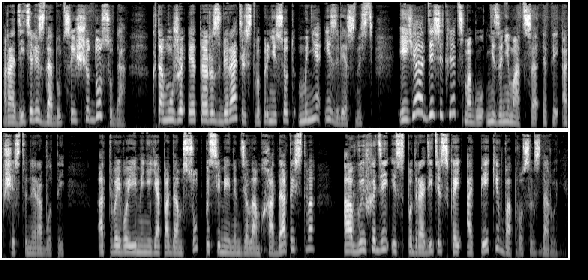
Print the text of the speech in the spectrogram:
Родители сдадутся еще до суда. К тому же это разбирательство принесет мне известность — и я десять лет смогу не заниматься этой общественной работой. От твоего имени я подам суд по семейным делам ходатайства о выходе из-под родительской опеки в вопросах здоровья.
